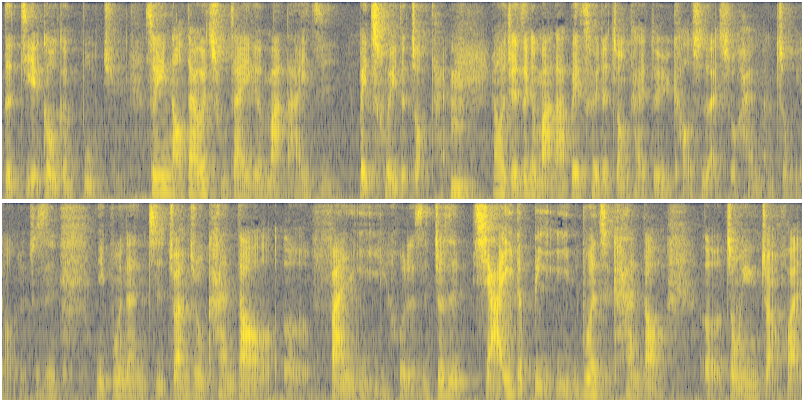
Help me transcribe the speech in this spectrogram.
的结构跟布局，所以你脑袋会处在一个马达一直被催的状态。嗯，然后我觉得这个马达被催的状态对于考试来说还蛮重要的，就是你不能只专注看到呃翻译或者是就是狭义的笔译，你不能只看到呃中英转换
